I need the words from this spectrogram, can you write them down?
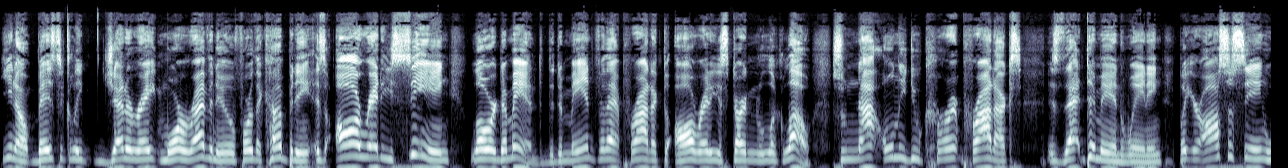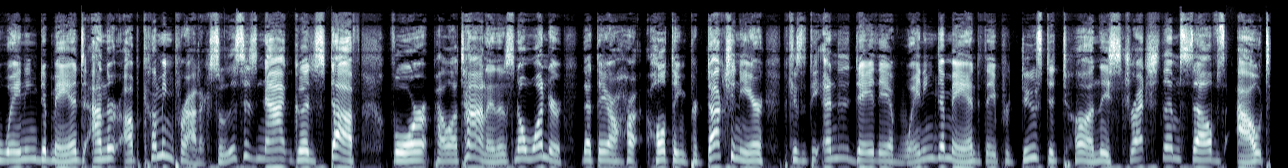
you know, basically generate more revenue for the company is already seeing lower demand. The demand for that product already is starting to look low. So, not only do current products is that demand waning, but you're also seeing waning demand on their upcoming products. So, this is not good stuff for Peloton, and it's no wonder that they are halting production here because at the end of the day, they have waning demand. They produced a ton, they stretched themselves out,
